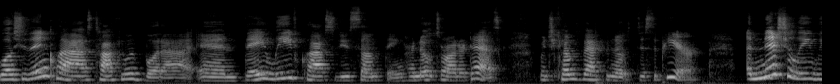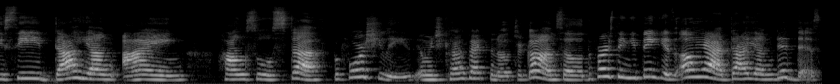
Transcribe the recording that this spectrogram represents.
Well, she's in class talking with Bora, and they leave class to do something. Her notes are on her desk. When she comes back, the notes disappear. Initially, we see Da Young eyeing Hong Sul's stuff before she leaves, and when she comes back, the notes are gone. So the first thing you think is, oh yeah, Da Young did this.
